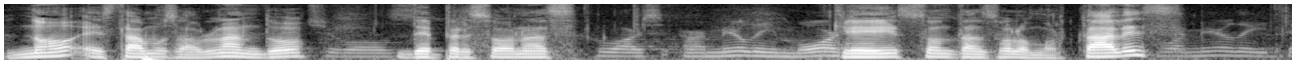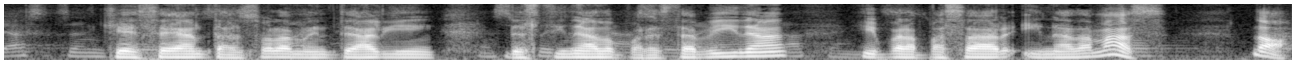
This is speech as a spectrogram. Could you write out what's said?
no estamos hablando de personas que son tan solo mortales, que sean tan solamente alguien destinado para esta vida y para pasar y nada más. No,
